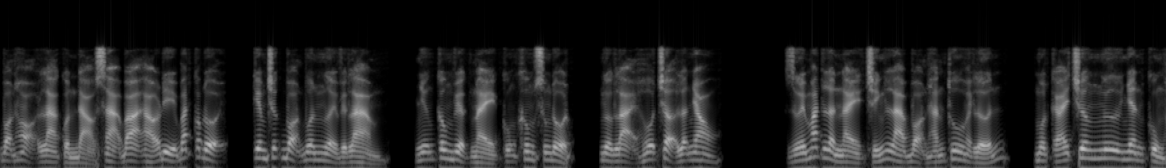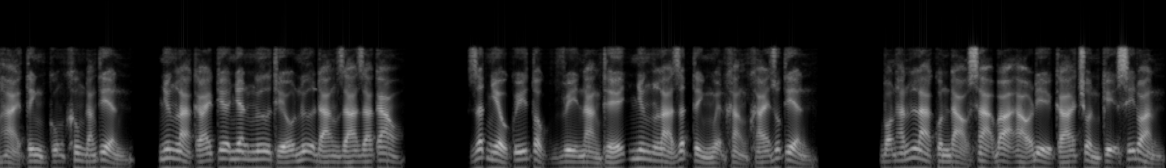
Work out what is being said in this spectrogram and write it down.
bọn họ là quần đảo xạ ba áo đi bắt cóc đội, kiêm chức bọn buôn người việc làm, những công việc này cũng không xung đột, ngược lại hỗ trợ lẫn nhau. Dưới mắt lần này chính là bọn hắn thu hoạch lớn, một cái trương ngư nhân cùng hải tinh cũng không đáng tiền, nhưng là cái kia nhân ngư thiếu nữ đáng giá giá cao. Rất nhiều quý tộc vì nàng thế nhưng là rất tình nguyện khẳng khái giúp tiền. Bọn hắn là quần đảo xạ bạ ảo đỉ cá chuẩn kỵ sĩ đoàn,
